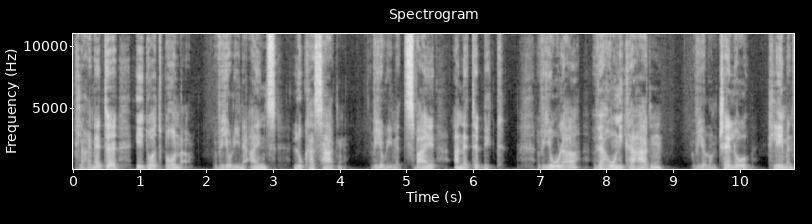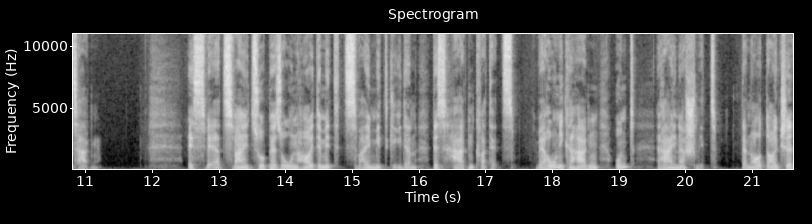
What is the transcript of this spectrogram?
Klarinette Eduard Brunner, Violine 1 Lukas Hagen, Violine 2 Annette Bick, Viola Veronika Hagen, Violoncello Clemens Hagen. SWR 2 zur Person heute mit zwei Mitgliedern des Hagen Quartetts, Veronika Hagen und Rainer Schmidt. Der Norddeutsche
